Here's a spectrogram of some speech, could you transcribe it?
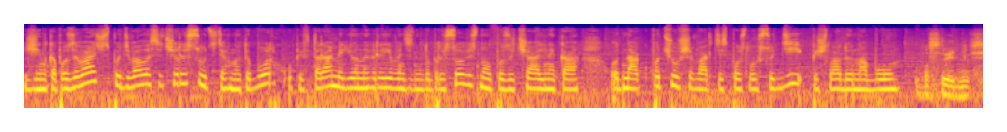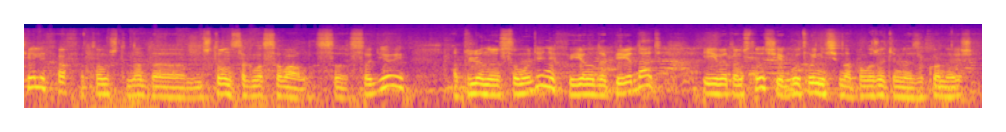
Жінка-позивач сподівалася через суд стягнути борг у півтора мільйони гривень з недобросовісного позичальника. Однак, почувши вартість послуг судді, пішла до набу. посредник Селихов о том, что надо, что он согласовал с судьей определенную сумму денег, ее надо передать, и в этом случае будет вынесено положительное законное решение.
